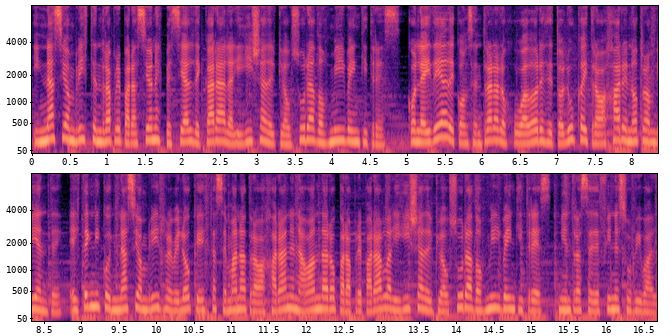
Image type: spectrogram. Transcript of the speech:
Ignacio Ambriz tendrá preparación especial de cara a la liguilla del Clausura 2023. Con la idea de concentrar a los jugadores de Toluca y trabajar en otro ambiente, el técnico Ignacio Ambriz reveló que esta semana trabajarán en Avándaro para preparar la liguilla del Clausura 2023 mientras se define su rival.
